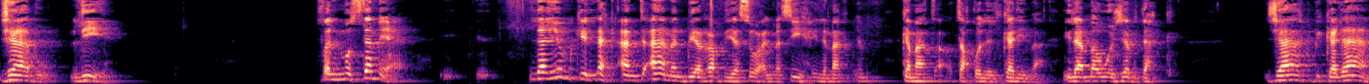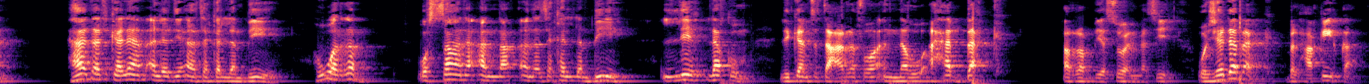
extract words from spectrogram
جابوا ليه فالمستمع لا يمكن لك أن تآمن بالرب يسوع المسيح إلى ما كما تقول الكلمة إلى ما وجبدك جاءك بكلام. هذا الكلام الذي أنا أتكلم به هو الرب وصانا أن نتكلم به لكم لكي تتعرفوا أنه أحبك الرب يسوع المسيح وجذبك بالحقيقة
